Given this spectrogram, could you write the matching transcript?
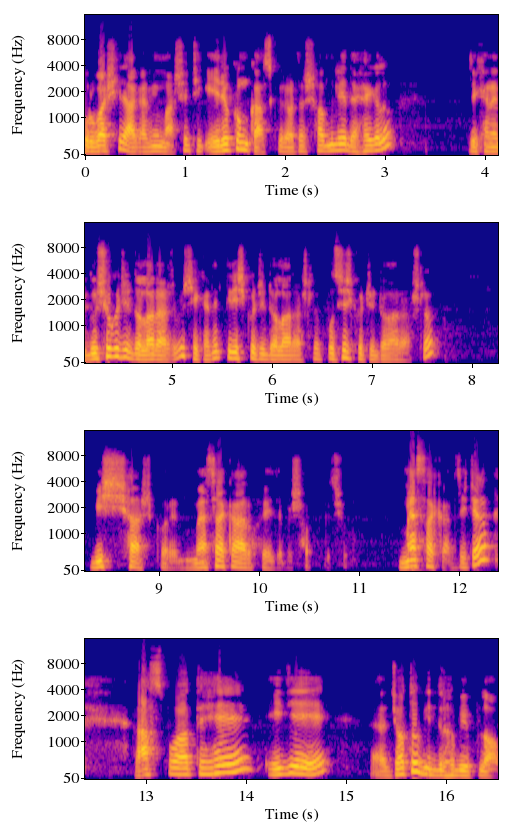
প্রবাসীর আগামী মাসে ঠিক এরকম কাজ করে, অর্থাৎ সব মিলিয়ে দেখা গেল যেখানে দুশো কোটি ডলার আসবে, সেখানে তিরিশ কোটি ডলার আসলো, পঁচিশ কোটি ডলার আসলো। বিশ্বাস করেন, ম্যাসাকার হয়ে যাবে সব কিছু ম্যাসাকার, যেটা রাজপথে এই যে যত বিদ্রোহ বিপ্লব,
